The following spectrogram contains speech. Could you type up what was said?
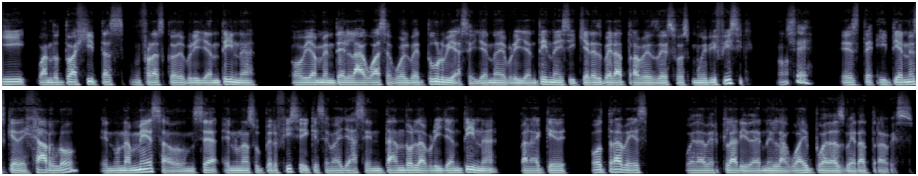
y cuando tú agitas un frasco de brillantina, obviamente el agua se vuelve turbia, se llena de brillantina y si quieres ver a través de eso es muy difícil. Sí. Este, y tienes que dejarlo en una mesa o donde sea, en una superficie y que se vaya asentando la brillantina para que otra vez pueda haber claridad en el agua y puedas ver a través.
